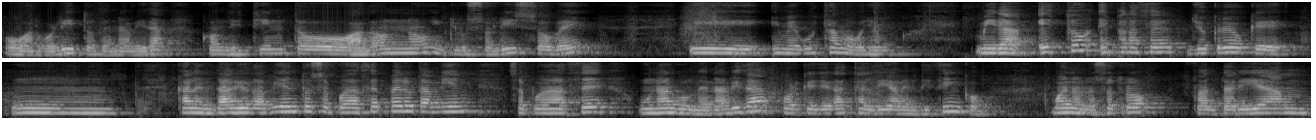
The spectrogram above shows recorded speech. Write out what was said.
o arbolitos de Navidad, con distintos adornos, incluso liso, ¿veis? Y, y me gusta mogollón. Mira, esto es para hacer, yo creo que un calendario de Adviento se puede hacer, pero también se puede hacer un álbum de Navidad porque llega hasta el día 25. Bueno, nosotros faltarían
